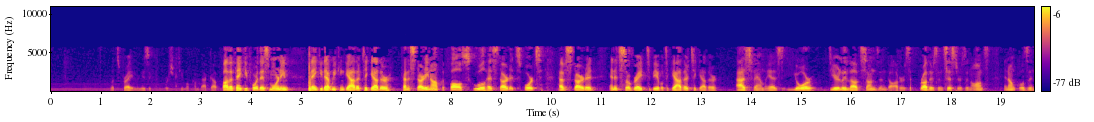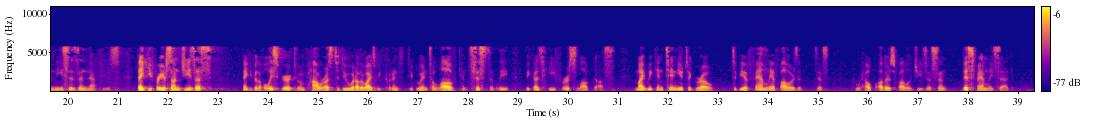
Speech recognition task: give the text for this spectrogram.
Let's pray, and the music worship team will come back up. Father, thank you for this morning. Thank you that we can gather together, kind of starting off the fall. School has started, sports have started, and it's so great to be able to gather together as family, as your dearly loved sons and daughters, brothers and sisters and aunts and uncles and nieces and nephews. Thank you for your son Jesus. Thank you for the Holy Spirit to empower us to do what otherwise we couldn't do and to love consistently because he first loved us. Might we continue to grow to be a family of followers of Jesus who help others follow Jesus. And this family said,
